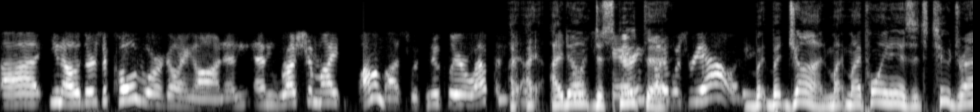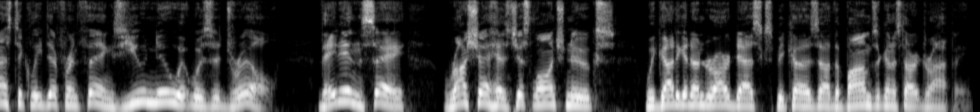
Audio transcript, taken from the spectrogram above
uh, you know, there's a Cold War going on, and and Russia might bomb us with nuclear weapons. I- I- I don't dispute scary, that. but it was reality. But but John, my, my point is it's two drastically different things. You knew it was a drill. They didn't say Russia has just launched nukes. We got to get under our desks because uh, the bombs are going to start dropping.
